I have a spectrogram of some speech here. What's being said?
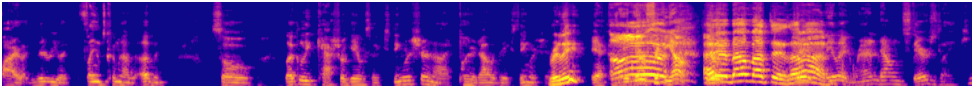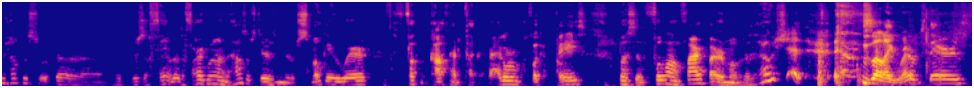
fire, like literally, like flames coming out of the oven. So luckily, Castro gave us an extinguisher, and I put it out with the extinguisher. Really? Yeah, 'cause they, they were freaking oh, out. I were- didn't know about this. Hold they, on. they like ran downstairs, like, "Can you help us with the? With, there's a fam- there's a fire going on in the house upstairs, and there was smoke everywhere. Fucking coughing, had to fucking rag over my fucking face. Plus a full on firefighter mode. I was like, oh shit! so I like right upstairs,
